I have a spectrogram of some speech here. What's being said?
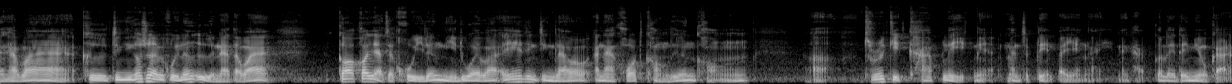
นะครับว่าคือจริงๆเขาเชิญไปคุยเรื่องอื่นนะแต่ว่าก็ก็อยากจะคุยเรื่องนี้ด้วยว่าเอ๊ะจริง ๆ แล้วอนาคตของเรื่องของอธุรกิจค้าปลีกเนี่ยมันจะเปลี่ยนไปยังไงนะครับ ก็เลยได้มีโอกาส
